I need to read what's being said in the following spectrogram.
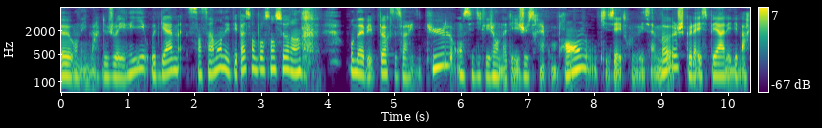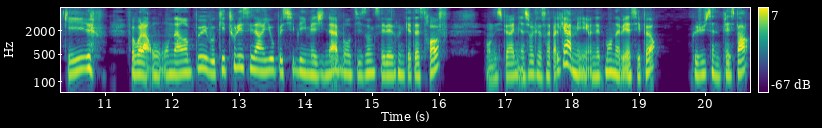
euh, on a une marque de joaillerie haut de gamme. Sincèrement, on n'était pas 100% serein. on avait peur que ce soit ridicule. On s'est dit que les gens n'allaient juste rien comprendre, ou qu'ils allaient trouver ça moche, que la SPA allait débarquer. enfin voilà, on, a un peu évoqué tous les scénarios possibles et imaginables en disant que ça allait être une catastrophe. On espérait bien sûr que ça serait pas le cas, mais honnêtement, on avait assez peur que juste ça ne plaise pas.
